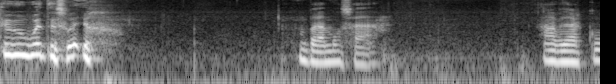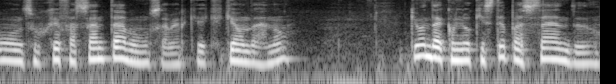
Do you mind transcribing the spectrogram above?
tengo un buen sueño vamos a hablar con su jefa santa, vamos a ver qué, qué, onda, ¿no? ¿Qué onda con lo que está pasando?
